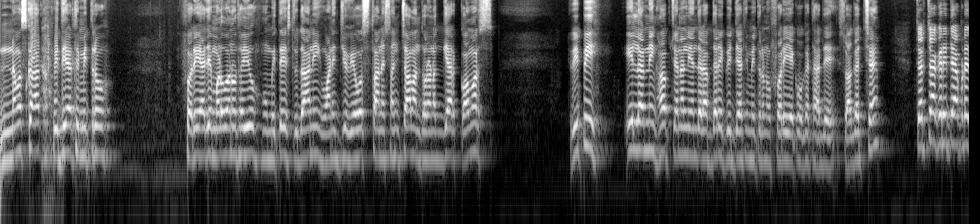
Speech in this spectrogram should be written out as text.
નમસ્કાર, વિદ્યાર્થી મિત્રો. ફરી આજે મળવાનું થયું હું મિતેશ દુદાની વાણિજ્ય વ્યવસ્થા અને સંચાલન ધોરણ અગિયાર, કોમર્સ. રીપી ઈ લર્નિંગ હબ ચેનલની અંદર આપ દરેક વિદ્યાર્થી મિત્રોનું ફરી એક વખત આજે સ્વાગત છે. ચર્ચા કરી તે આપણે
